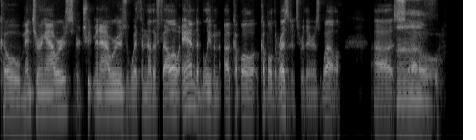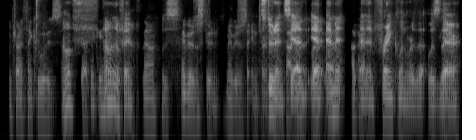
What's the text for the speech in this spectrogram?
co mentoring hours or treatment hours with another fellow, and I believe a couple a couple of the residents were there as well. Uh, so um, I'm trying to think who was. Oh, yeah, I think I don't know if I no was maybe it was a student, maybe it was just an intern. Students, yeah, you had Emmett, okay. and then Franklin were that was there,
